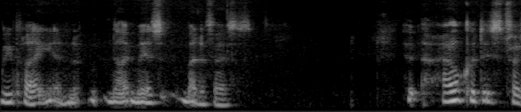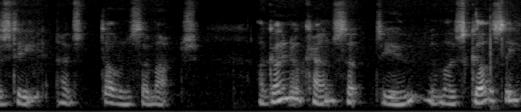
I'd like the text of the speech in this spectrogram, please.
replay, and nightmares manifest. How could this tragedy have stolen so much? I'm going to account to you the most ghastly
